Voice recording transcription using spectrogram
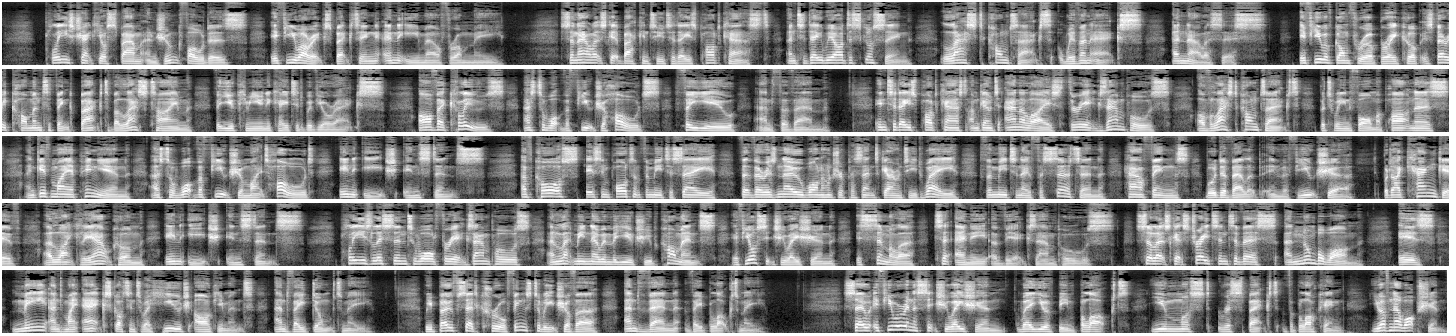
Please check your spam and junk folders if you are expecting an email from me. So now let's get back into today's podcast. And today we are discussing last contact with an ex analysis. If you have gone through a breakup, it's very common to think back to the last time that you communicated with your ex. Are there clues as to what the future holds for you and for them? In today's podcast, I'm going to analyze three examples of last contact between former partners and give my opinion as to what the future might hold in each instance. Of course, it's important for me to say that there is no 100% guaranteed way for me to know for certain how things will develop in the future, but I can give a likely outcome in each instance. Please listen to all three examples and let me know in the YouTube comments if your situation is similar to any of the examples. So let's get straight into this. And number one is me and my ex got into a huge argument and they dumped me. We both said cruel things to each other and then they blocked me. So if you are in a situation where you have been blocked, you must respect the blocking. You have no option.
